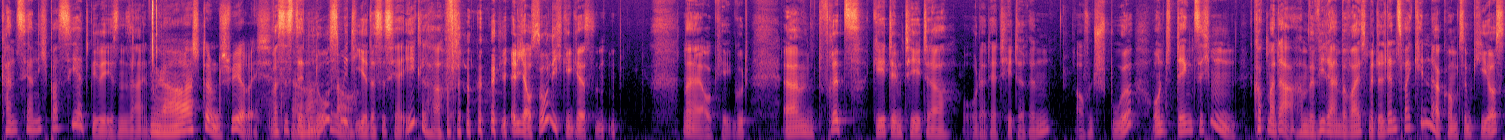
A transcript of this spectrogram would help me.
kann es ja nicht passiert gewesen sein. Ja, stimmt, schwierig. Was ist ja, denn los genau. mit ihr? Das ist ja ekelhaft. Die hätte ich auch so nicht gegessen. Naja, okay, gut. Ähm, Fritz geht dem Täter oder der Täterin auf den Spur und denkt sich, hm, guck mal da, haben wir wieder ein Beweismittel, denn zwei Kinder kommen zum Kiosk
